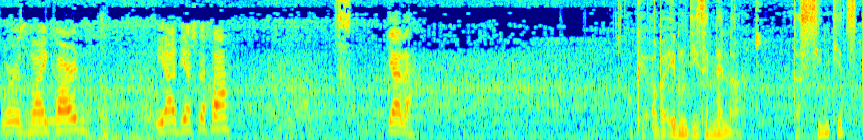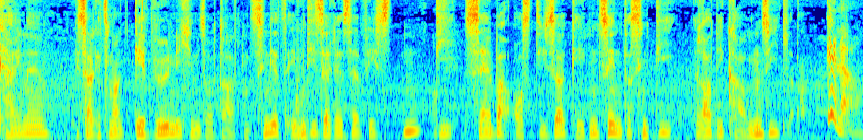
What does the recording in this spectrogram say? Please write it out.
Where is my card? Ja. Okay, aber eben diese Männer, das sind jetzt keine, ich sage jetzt mal, gewöhnlichen Soldaten. Das sind jetzt eben diese Reservisten, die selber aus dieser Gegend sind. Das sind die radikalen Siedler. Genau,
